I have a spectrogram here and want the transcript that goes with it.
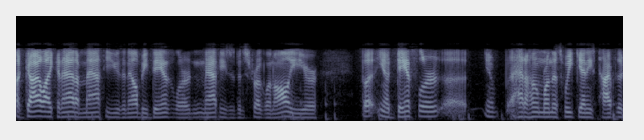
a guy like an Adam Matthews and LB Dantzler. Matthews has been struggling all year, but you know Dantzler, uh, you know, had a home run this weekend. He's tied for their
